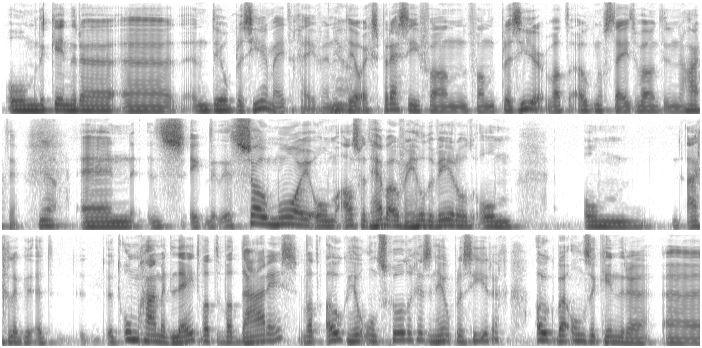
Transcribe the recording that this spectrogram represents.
Om de kinderen eh, een deel plezier mee te geven. En Ja. een deel expressie van, van plezier, wat ook nog steeds woont in hun harten. Ja. En het is, ik, het is zo mooi om, als we het hebben over heel de wereld, om, om eigenlijk het, het omgaan met leed wat, wat daar is, wat ook heel onschuldig is en heel plezierig, ook bij onze kinderen eh,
